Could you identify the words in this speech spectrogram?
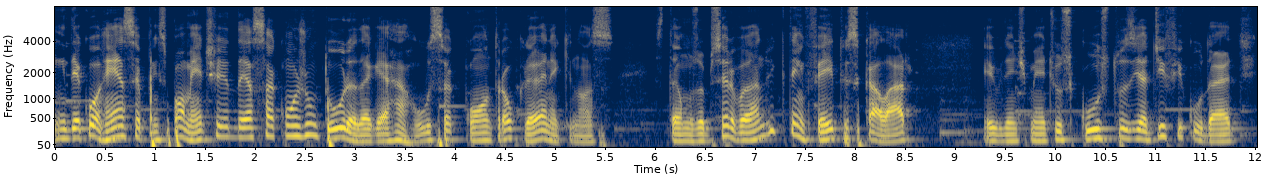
em decorrência principalmente dessa conjuntura da guerra russa contra a Ucrânia que nós estamos observando e que tem feito escalar, evidentemente, os custos e a dificuldade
